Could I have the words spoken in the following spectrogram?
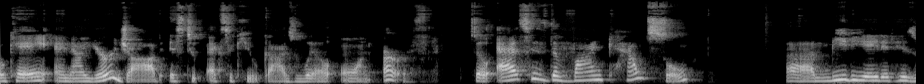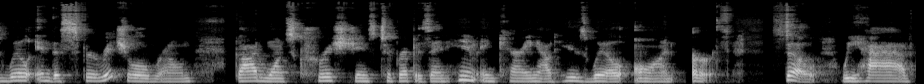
Okay. And now your job is to execute God's will on earth. So, as his divine council uh, mediated his will in the spiritual realm, God wants Christians to represent him in carrying out his will on earth. So, we have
